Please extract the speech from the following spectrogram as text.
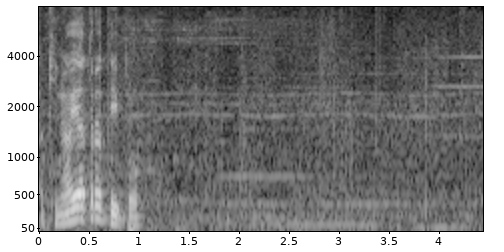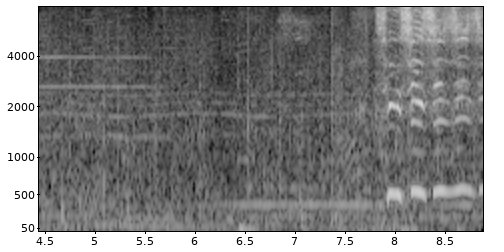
Aquí no hay otro tipo. Sí, sí, sí, sí, sí,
